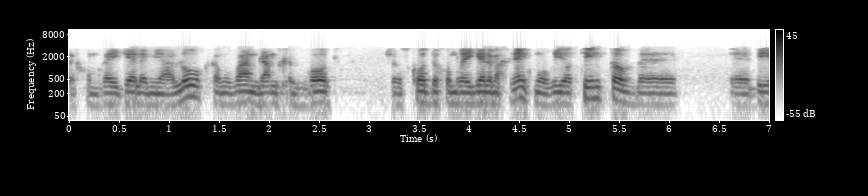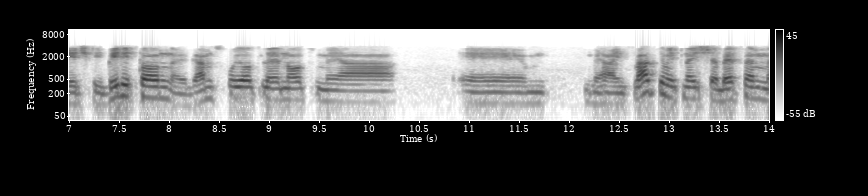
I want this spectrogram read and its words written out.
וחומרי גלם יעלו, כמובן גם חברות שעוסקות בחומרי גלם אחרים כמו ריו טינטו ו-BHP ביליטון, גם צפויות ליהנות מה... מהאינפלציה, מפני שבעצם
